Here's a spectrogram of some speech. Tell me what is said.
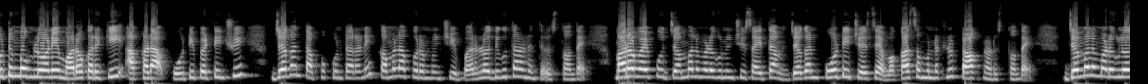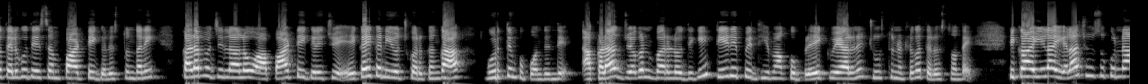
కుటుంబంలోనే మరొకరికి అక్కడ పోటీ పెట్టించి జగన్ తప్పుకుంటారని కమలాపురం నుంచి బరిలో దిగుతారని తెలుస్తోంది. మరోవైపు జమ్మలమడుగు నుంచి సైతం జగన్ పోటీ చేసే అవకాశం ఉన్నట్లు టాక్ నడుస్తుంది. జమ్మలమడుగులో తెలుగుదేశం పార్టీ గెలుస్తుందని కడప జిల్లాలో ఆ పార్టీ గెలిచే ఏకైక నియోజకవర్గంగా గుర్తింపు పొందింది. అక్కడ జగన్ బరిలో దిగి టీడీపీ ధీమాకు బ్రేక్ వేయాలని చూస్తున్నట్లుగా తెలుస్తోంది. ఇక ఇలా ఎలా చూసుకున్నా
